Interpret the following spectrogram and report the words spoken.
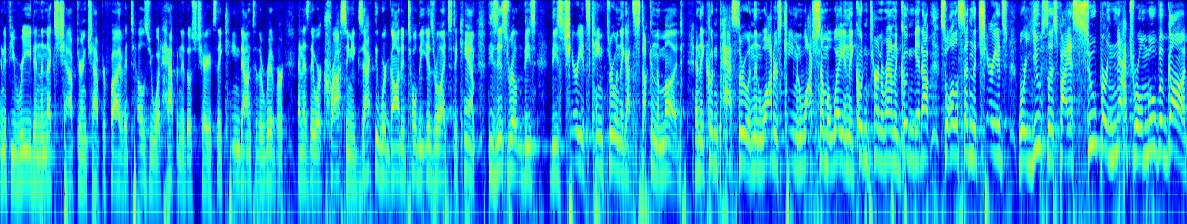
And if you read in the next chapter, in chapter 5, it tells you what happened to those chariots. They came down to the river, and as they were crossing exactly where God had told the Israelites to camp, these, Israel, these, these chariots came through and they got stuck in the mud, and they couldn't pass through. And then waters came and washed some away, and they couldn't turn around and couldn't get out. So all of a sudden, the chariots were useless by a supernatural move of God.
